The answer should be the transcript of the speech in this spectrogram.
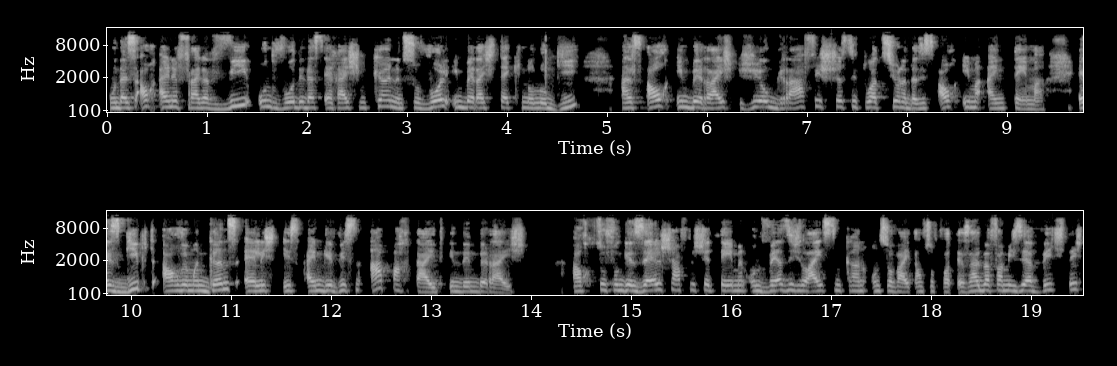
und das ist auch eine Frage, wie und wo die das erreichen können, sowohl im Bereich Technologie als auch im Bereich geografische Situationen. Das ist auch immer ein Thema. Es gibt, auch wenn man ganz ehrlich ist, einen gewissen Apartheid in dem Bereich. Auch so von gesellschaftlichen Themen und wer sich leisten kann und so weiter und so fort. Deshalb war für mich sehr wichtig,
